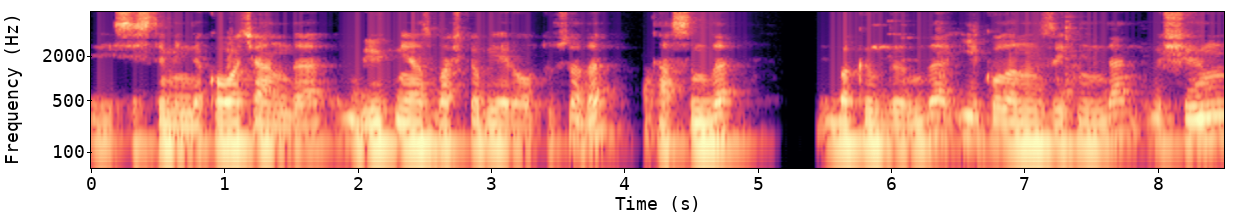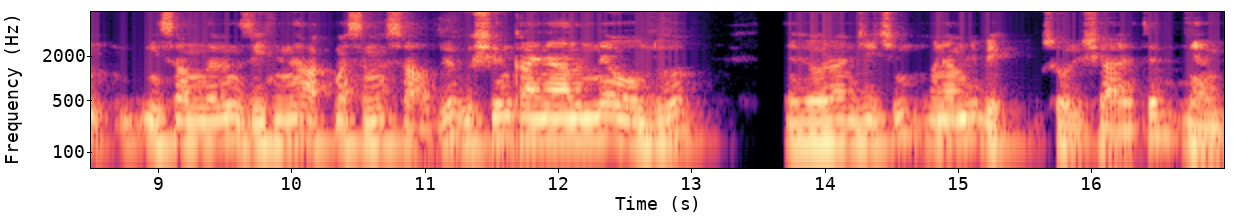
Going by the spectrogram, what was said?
e, sisteminde, kova çağında Büyük Niyaz başka bir yere otursa da aslında bakıldığında ilk olanın zihninden ışığın insanların zihnine akmasını sağlıyor. Işığın kaynağının ne olduğu e, öğrenci için önemli bir soru işareti. Yani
